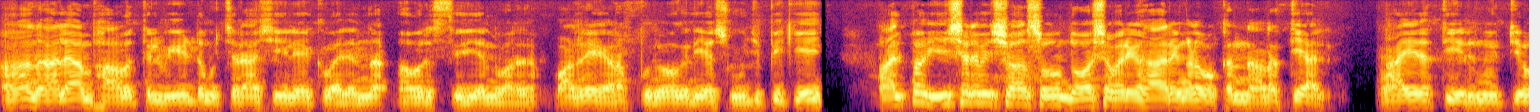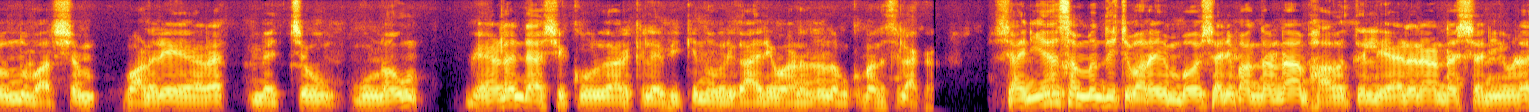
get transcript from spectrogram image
ആ നാലാം ഭാവത്തിൽ വീണ്ടും ഉച്ചരാശിയിലേക്ക് വരുന്ന ആ ഒരു സ്ഥിതി എന്ന് പറഞ്ഞാൽ വളരെയേറെ പുരോഗതിയെ സൂചിപ്പിക്കുകയും അല്പം ഈശ്വരവിശ്വാസവും ദോഷപരിഹാരങ്ങളും ഒക്കെ നടത്തിയാൽ ആയിരത്തി ഇരുന്നൂറ്റി ഒന്ന് വർഷം വളരെയേറെ മെച്ചവും ഗുണവും വേടൻ രാശിക്കൂറുകാർക്ക് ലഭിക്കുന്ന ഒരു കാര്യമാണെന്ന് നമുക്ക് മനസ്സിലാക്കാം. ശനിയെ സംബന്ധിച്ച് പറയുമ്പോൾ ശനി പന്ത്രണ്ടാം ഭാവത്തിൽ ഏഴരാണ്ട ശനിയുടെ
